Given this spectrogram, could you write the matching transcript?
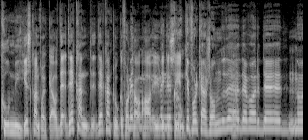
hvor mye skal en bruke? og Det, det, kan, det kan kloke folk ha, ha ulike men kloke folk er sånn. Det, det var det, nå,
